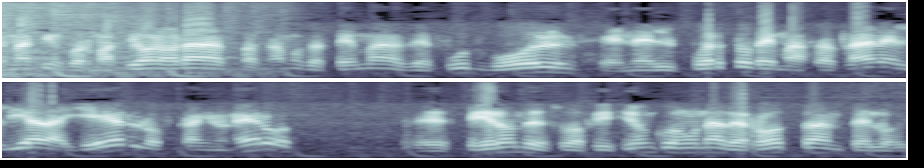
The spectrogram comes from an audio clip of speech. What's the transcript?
y más información, ahora pasamos a temas de fútbol. En el puerto de Mazatlán el día de ayer, los cañoneros se despidieron de su afición con una derrota ante los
